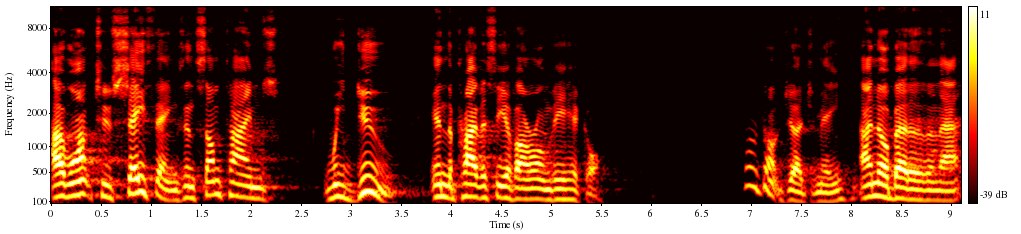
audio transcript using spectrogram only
I want to say things, and sometimes we do in the privacy of our own vehicle. Oh, don't judge me. I know better than that.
